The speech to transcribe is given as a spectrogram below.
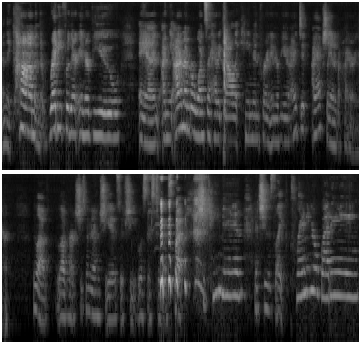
and they come and they're ready for their interview. And I mean, I remember once I had a gal that came in for an interview, and I did. I actually ended up hiring her. I love, love her. She's gonna know who she is if she listens to this. But she came in and she was like planning her wedding,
